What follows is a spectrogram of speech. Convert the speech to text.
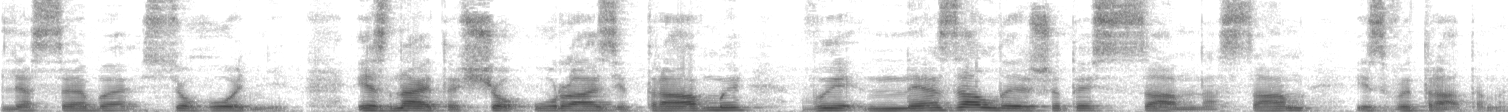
для себе сьогодні. І знайте, що у разі травми ви не залишитесь сам на сам із витратами.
